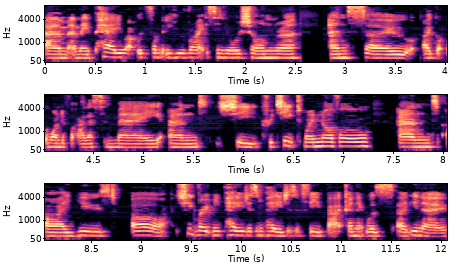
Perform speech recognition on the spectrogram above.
Um, and they pair you up with somebody who writes in your genre. And so I got the wonderful Alison May, and she critiqued my novel and I used oh she wrote me pages and pages of feedback and it was uh, you know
